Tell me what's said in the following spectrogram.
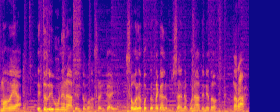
mamaya ituloy muna natin to mga sangkay. Sa walang pagtatagal, umpisa na po natin ito. Tara!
